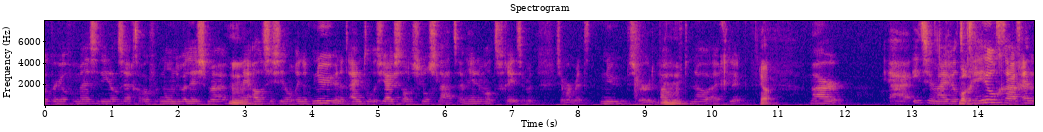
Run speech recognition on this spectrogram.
ook weer heel veel mensen die dan zeggen over het non-dualisme. Mhm. Nee, alles is heel in het nu en het einddoel is juist alles loslaten en helemaal tevreden zijn met, zeg maar, met nu. Dus weer de power Mhm. of the now eigenlijk. Ja. Maar ja, iets in mij wil Mag- toch heel graag. En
